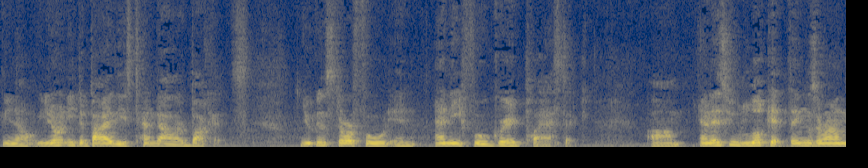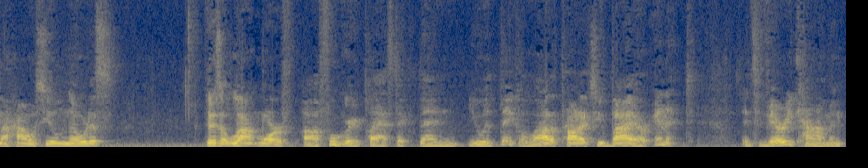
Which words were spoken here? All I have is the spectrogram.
you know, you don't need to buy these $10 buckets. You can store food in any food grade plastic. Um, and as you look at things around the house, you'll notice there's a lot more uh, food grade plastic than you would think. A lot of products you buy are in it. It's very common,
